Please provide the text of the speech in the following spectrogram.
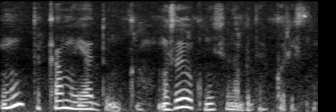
ну, така моя думка. Можливо, комусь вона буде корисна.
